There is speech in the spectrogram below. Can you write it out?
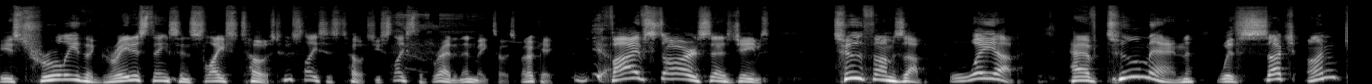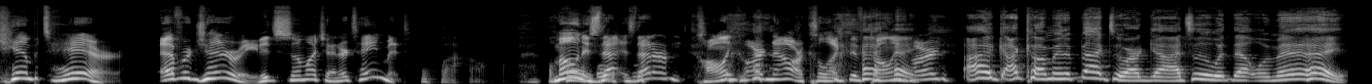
is truly the greatest thing since sliced toast. Who slices toast? You slice the bread and then make toast. But okay. Yeah. Five stars, says James. Two thumbs up, way up. Have two men with such unkempt hair ever generated so much entertainment? Wow. Moan, is that is oh. that our calling card now? Our collective calling hey, card? I I commented back to our guy too with that one, man. Hey,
